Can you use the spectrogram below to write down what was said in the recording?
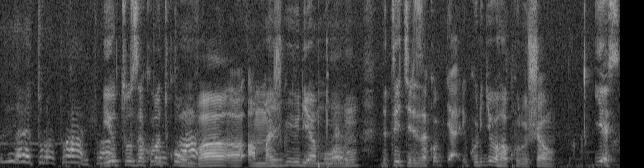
Eh, tura- turahari turahari. iyo tuza kuba twumva amajwi y'uriya muntu ndatekereza ko byari kuryoha kurushaho. Yes.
